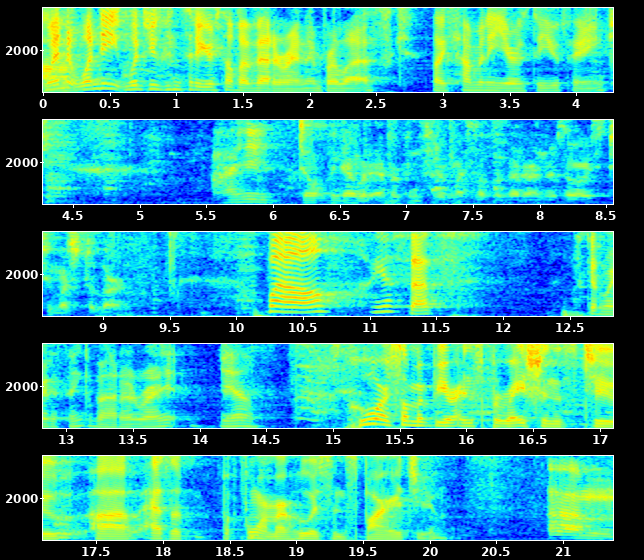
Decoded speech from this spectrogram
When um, when do you, would you consider yourself a veteran in burlesque? Like how many years do you think? I don't think I would ever consider myself a veteran. There's always too much to learn. Well, I guess that's that's a good way to think about it, right? Yeah. Who are some of your inspirations to, uh, as a performer, who has inspired you? Um,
